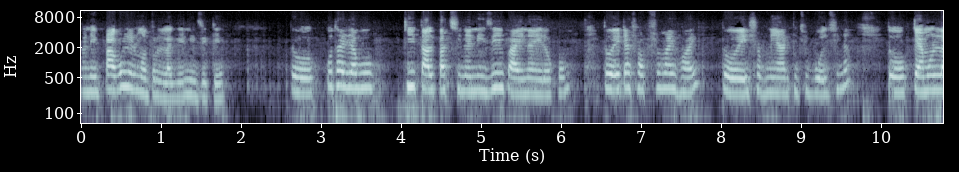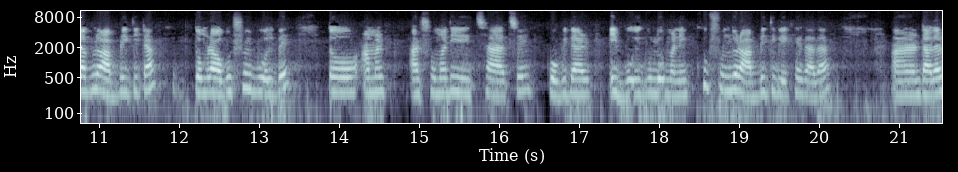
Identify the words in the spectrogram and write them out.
মানে পাগলের মতন লাগে নিজেকে। তো কোথায় যাব, কি তাল পাচ্ছি না, নিজেই পাই না এরকম। তো এটা সব সময় হয়। তো এইসব নিয়ে আর কিছু বলছি না। তো কেমন লাগল আবৃত্তিটা? তোমরা অবশ্যই বলবে। তো আমার আর সমাধির ইচ্ছা আছে কবিতার এই বইগুলো মানে খুব সুন্দর আবৃত্তি লেখে দাদা। আর দাদার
